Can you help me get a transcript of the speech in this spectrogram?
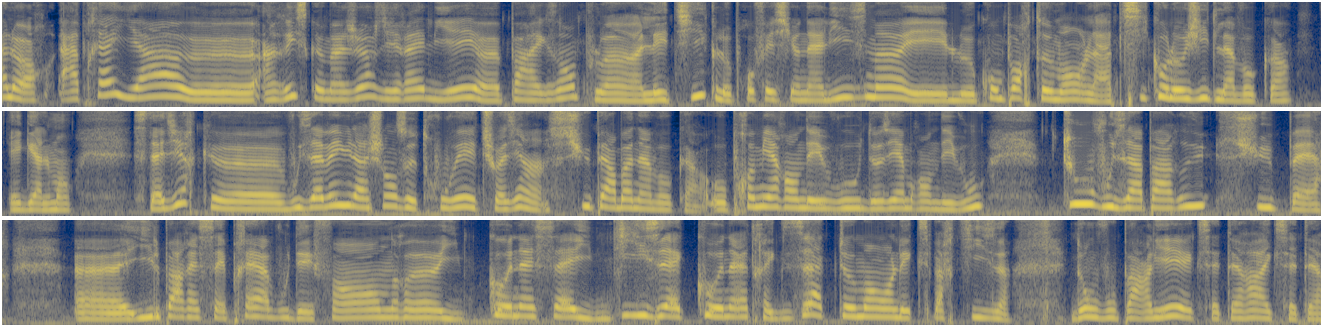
Alors, après, il y a euh, un risque majeur, je dirais, lié euh, par exemple à l'éthique, le professionnalisme et le comportement, la psychologie de l'avocat également. C'est-à-dire que vous avez eu la chance de trouver et de choisir un super bon avocat. Au premier rendez-vous, deuxième rendez-vous, tout vous a paru super. Euh, il paraissait prêt à vous défendre, il connaissait, il disait connaître exactement l'expertise dont vous parliez, etc., etc.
